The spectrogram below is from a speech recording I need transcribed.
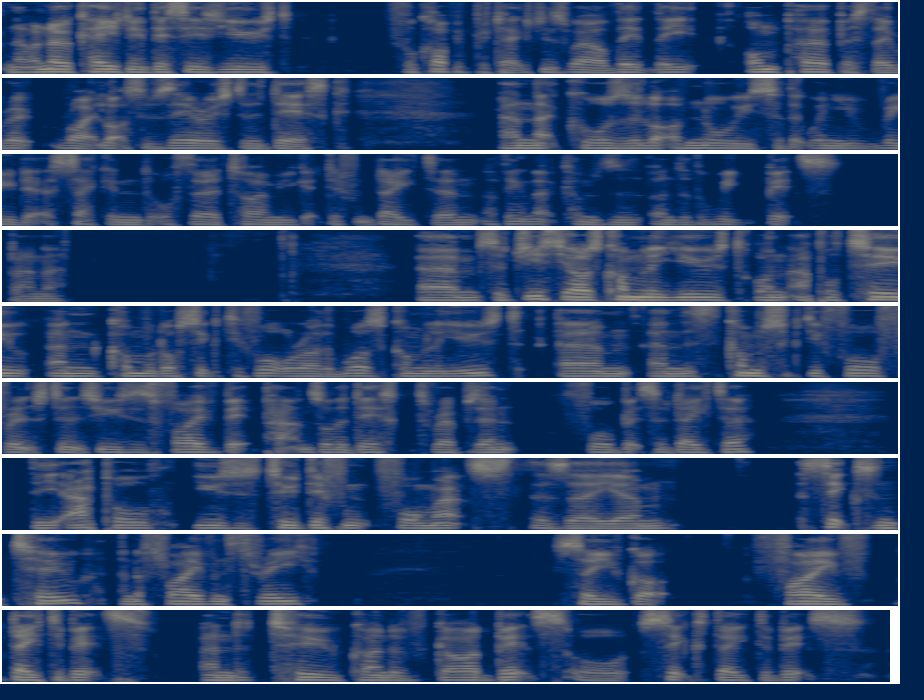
Now, I know occasionally this is used for copy protection as well. They, they on purpose, they wrote, write lots of zeros to the disk and that causes a lot of noise so that when you read it a second or third time, you get different data. And I think that comes under the weak bits banner. Um, so GCR is commonly used on Apple II and Commodore 64, or rather was commonly used. Um, and this Commodore 64, for instance, uses five bit patterns on the disk to represent four bits of data. The Apple uses two different formats. There's a um, six and two and a five and three. So you've got five data bits and two kind of guard bits or six data bits.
